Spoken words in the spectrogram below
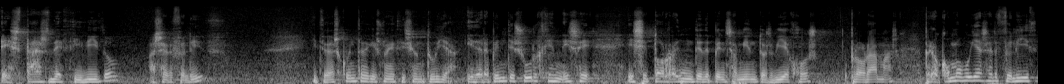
¿Estás decidido a ser feliz? Y te das cuenta de que es una decisión tuya. Y de repente surgen ese, ese torrente de pensamientos viejos, programas, pero ¿cómo voy a ser feliz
